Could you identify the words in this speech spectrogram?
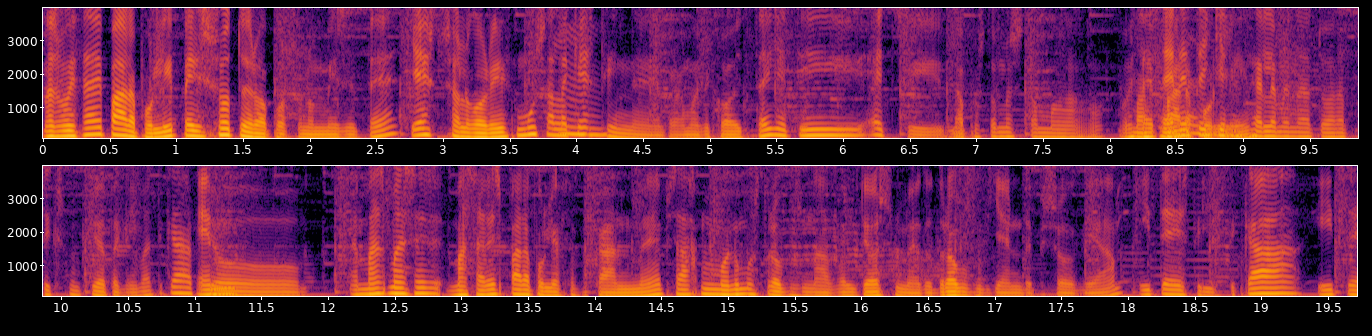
μας βοηθάει πάρα πολύ, περισσότερο από όσο νομίζετε, και στους αλγορίθμους αλλά και Μμ. στην ε, πραγματικότητα, γιατί έτσι, από στο μέσα στόμα βοηθάει πάρα Μαθαίνετε πολύ. και θα θέλαμε να το αναπτύξουμε πιο επαγγελματικά, Εμ, πιο... Εμάς μας, αρέσει- μας αρέσει πάρα πολύ αυτό που κάνουμε. Ψάχνουμε μονίμως τρόπους να βελτιώσουμε τον τρόπο που βγαίνουν τα επεισόδια. Είτε στιλιστικά, είτε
